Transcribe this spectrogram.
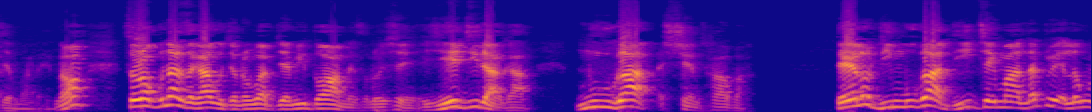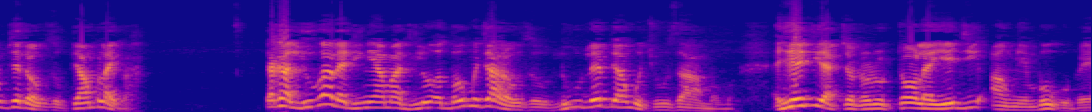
ခြင်းပါတယ်เนาะဆိုတော့ခုနစကားကိုကျွန်တော်တို့ကပြန်ပြီးသွားရမယ်ဆိုလို့ရှိရင်အရေးကြီးတာကမူကအရှင်ထားပါတဲလို့ဒီမူကဒီအချိန်မှာလက်တွေ့အလုံးမဖြစ်တော့ဘူးဆိုပြောင်းပလိုက်ပါ တခါလူကလည်းဒီနေရာမှာဒီလိုအသုံးမကျတော့ဘူးဆိုလူလည်းပြောင်းဖို့ကြိုးစားမှာပေါ့အရေးကြီးတာကျွန်တော်တို့တော်လည်းရေးကြီးအောင်မြင်ဖို့ကိုပဲ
